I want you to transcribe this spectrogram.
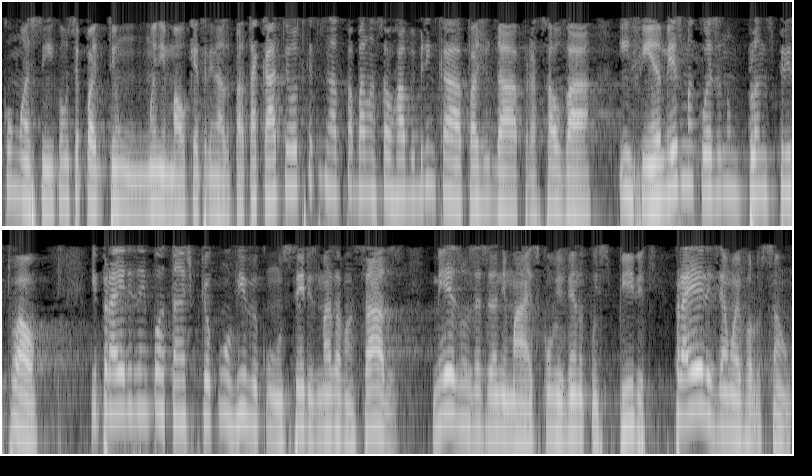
Como assim? Como você pode ter um, animal que é treinado para atacar, tem outro que é treinado para balançar o rabo e brincar, para ajudar, para salvar. Enfim, é a mesma coisa no plano espiritual. E para eles é importante, porque o convívio com os seres mais avançados, mesmo esses animais convivendo com espíritos, para eles é uma evolução.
